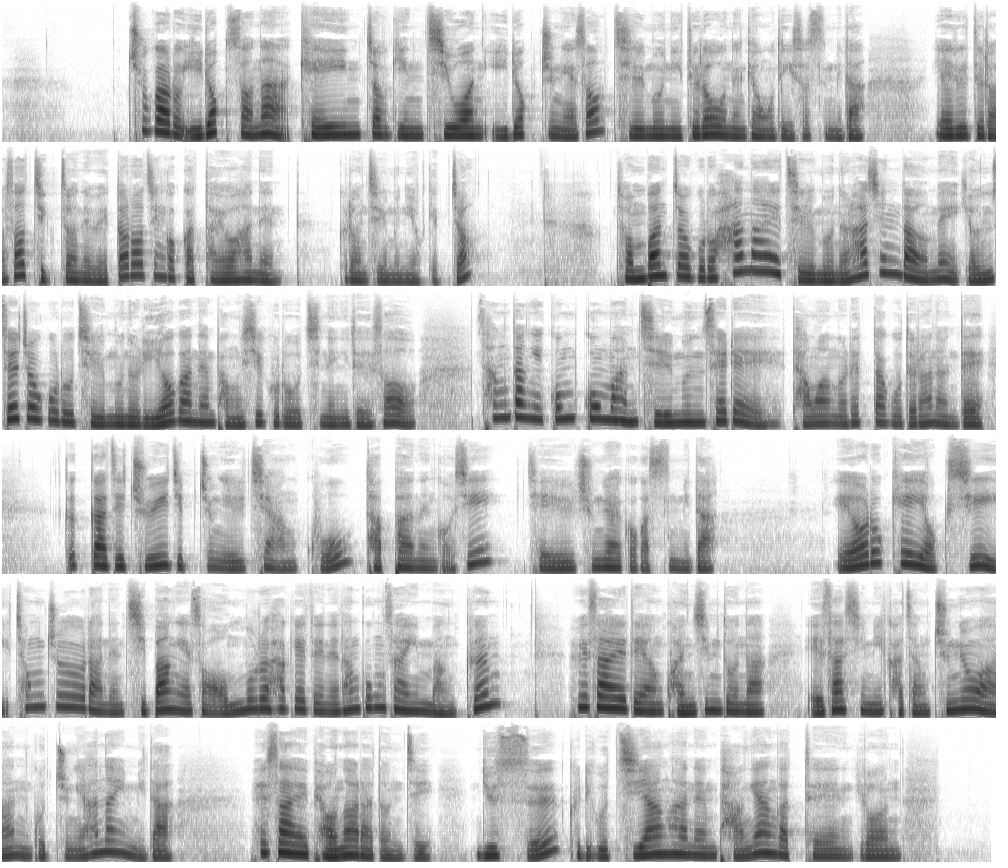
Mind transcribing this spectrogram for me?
추가로 이력서나 개인적인 지원 이력 중에서 질문이 들어오는 경우도 있었습니다. 예를 들어서 직전에 왜 떨어진 것 같아요 하는 그런 질문이었겠죠. 전반적으로 하나의 질문을 하신 다음에 연쇄적으로 질문을 이어가는 방식으로 진행이 돼서 상당히 꼼꼼한 질문 세례에 당황을 했다고들 하는데 끝까지 주의 집중 잃지 않고 답하는 것이 제일 중요할 것 같습니다. 에어로케이 역시 청주라는 지방에서 업무를 하게 되는 항공사인 만큼 회사에 대한 관심도나 애사심이 가장 중요한 곳 중에 하나입니다. 회사의 변화라든지 뉴스 그리고 지향하는 방향 같은 이런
